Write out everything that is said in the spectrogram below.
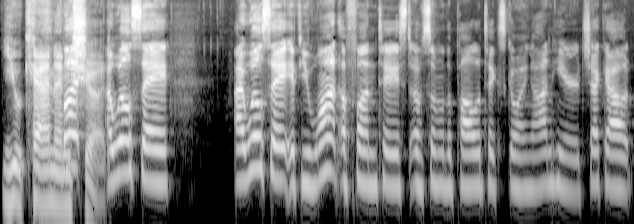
you can and But should. I will say, I will say, if you want a fun taste of some of the politics going on here, check out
